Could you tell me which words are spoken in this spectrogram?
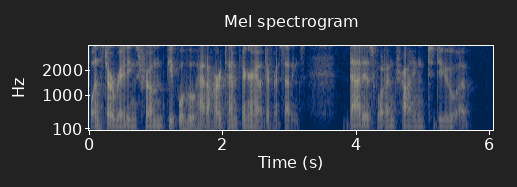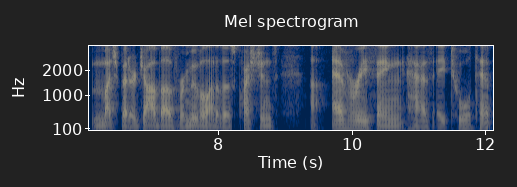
one-star ratings from people who had a hard time figuring out different settings. That is what I'm trying to do a much better job of, remove a lot of those questions. Uh, everything has a tooltip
